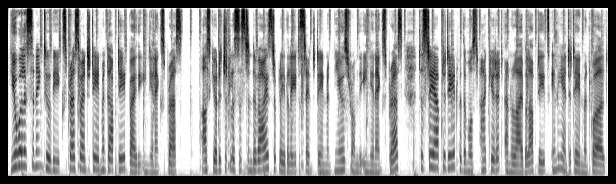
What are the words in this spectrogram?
You were listening to the Expresso Entertainment Update by the Indian Express. Ask your digital assistant device to play the latest entertainment news from the Indian Express to stay up to date with the most accurate and reliable updates in the entertainment world.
